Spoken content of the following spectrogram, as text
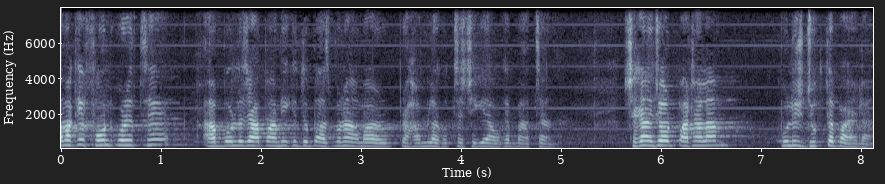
আমাকে ফোন করেছে, আর বলল যে, আপা, আমি কিন্তু বাঁচবো না, আমার উপরে হামলা হচ্ছে শিখে আমাকে বাঁচান। সেখানে যখন পাঠালাম পুলিশ ঢুকতে পারে না।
